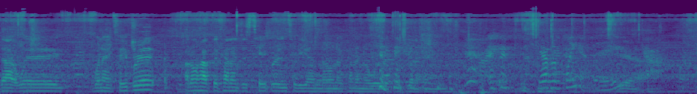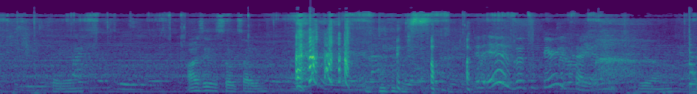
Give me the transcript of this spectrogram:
That way, when I taper it, I don't have to kind of just taper it into the unknown. I kind of know where it's going to end. You have a plan, right? Yeah. Okay. Honestly, this is so exciting. it is. It's very exciting. Yeah.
